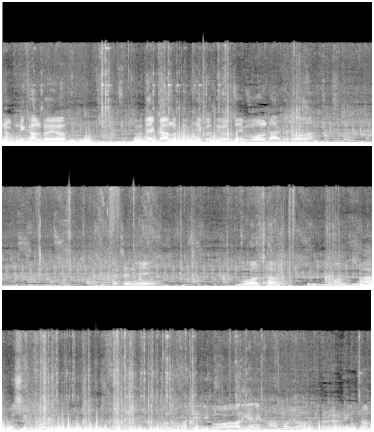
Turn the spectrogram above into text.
रोप्ने खाल्टो यो त्यो त्यहाँ कालो देखिएको त्यो चाहिँ मोल ढाकेको हो। त्यहाँ चाहिँ नि मोल छ। मल छ। बेसी मोल अर्ग्यानिक हो अर्ग्यानिक फार्म हो यो। Organic farm.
